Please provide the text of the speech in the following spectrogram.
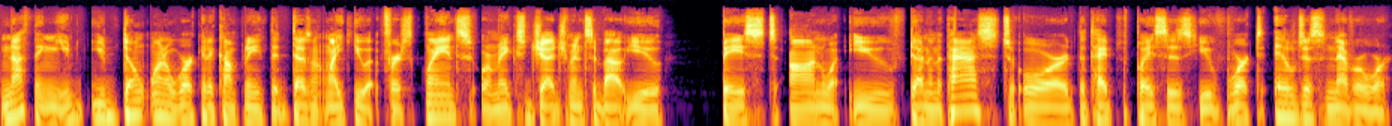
Nothing. You you don't want to work at a company that doesn't like you at first glance or makes judgments about you based on what you've done in the past or the types of places you've worked. It'll just never work.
